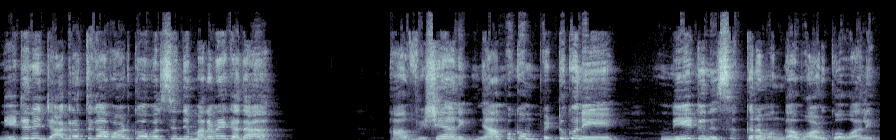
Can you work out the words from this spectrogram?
నీటిని జాగ్రత్తగా వాడుకోవాల్సింది మనమే కదా. ఆ విషయాన్ని జ్ఞాపకం పెట్టుకుని నీటిని సక్రమంగా వాడుకోవాలి.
